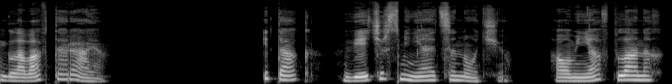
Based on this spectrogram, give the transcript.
Глава вторая. Итак, вечер сменяется ночью, а у меня в планах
